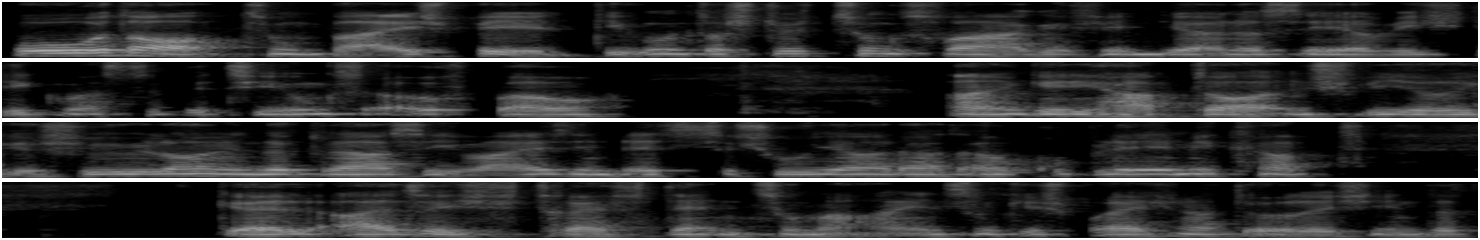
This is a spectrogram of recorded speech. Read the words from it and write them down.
Oder zum Beispiel die Unterstützungsfrage finde ich auch noch sehr wichtig, was den Beziehungsaufbau angeht. Ich habe da einen schwierigen Schüler in der Klasse, ich weiß, im letzten Schuljahr hat auch Probleme gehabt. Gell? Also ich treffe den zum Einzelgespräch natürlich in der,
